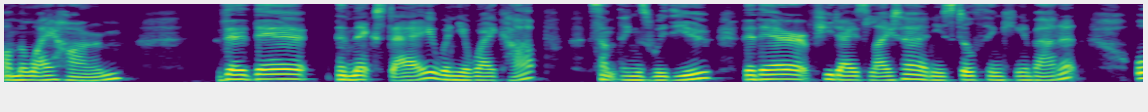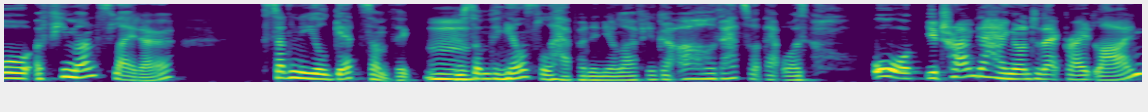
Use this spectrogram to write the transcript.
on the way home. They're there the next day when you wake up, something's with you. They're there a few days later and you're still thinking about it. Or a few months later, suddenly you'll get something Mm. something else will happen in your life and you go, oh, that's what that was. Or you're trying to hang on to that great line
